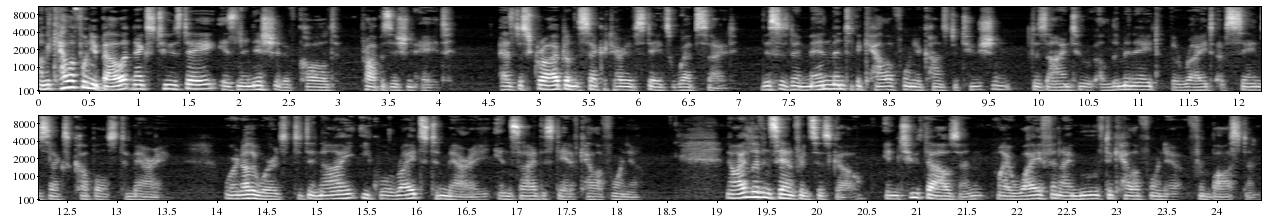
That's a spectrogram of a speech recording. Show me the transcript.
On the California ballot next Tuesday is an initiative called Proposition 8. As described on the Secretary of State's website, this is an amendment to the California Constitution designed to eliminate the right of same sex couples to marry, or in other words, to deny equal rights to marry inside the state of California. Now, I live in San Francisco. In 2000, my wife and I moved to California from Boston.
